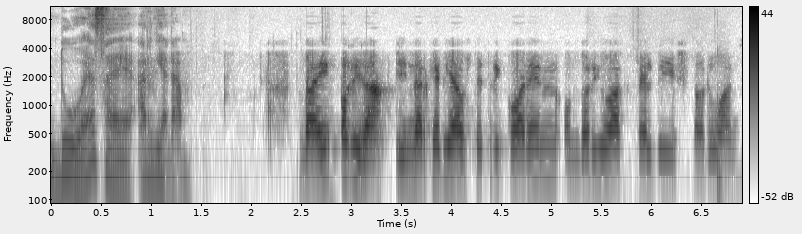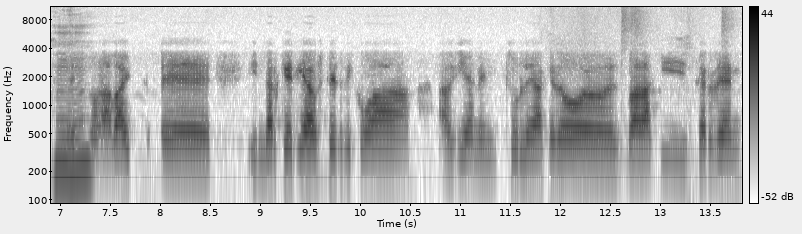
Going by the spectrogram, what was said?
du, ez, e, argiara. Bai, hori da, indarkeria austetrikoaren ondorioak pelbi historioan, mm -hmm. ez nola bait, e, indarkeria austetrikoa agian entzuleak edo ez badaki zer den,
